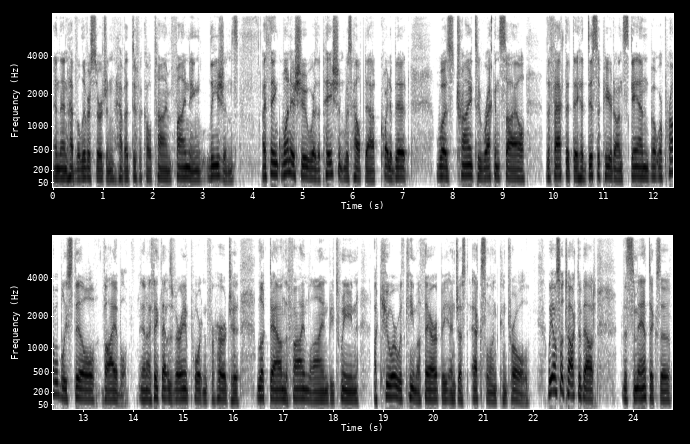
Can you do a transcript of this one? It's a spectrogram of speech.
and then have the liver surgeon have a difficult time finding lesions. I think one issue where the patient was helped out quite a bit was trying to reconcile the fact that they had disappeared on scan but were probably still viable. And I think that was very important for her to look down the fine line between a cure with chemotherapy and just excellent control. We also talked about the semantics of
